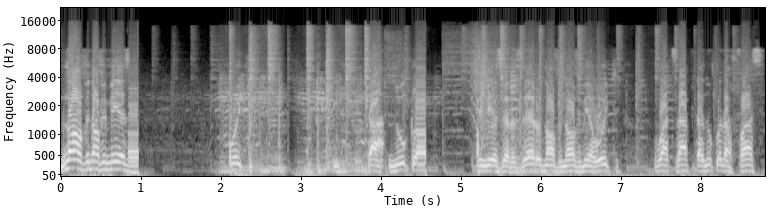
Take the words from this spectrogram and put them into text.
996 da Núcleo 600 9968 WhatsApp da Núcleo da Face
